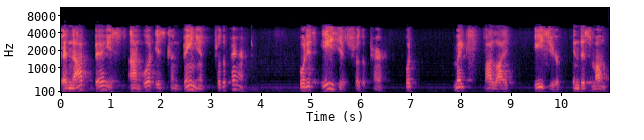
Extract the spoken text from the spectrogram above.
And not based on what is convenient for the parent, what is easiest for the parent, makes my life easier in this moment.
